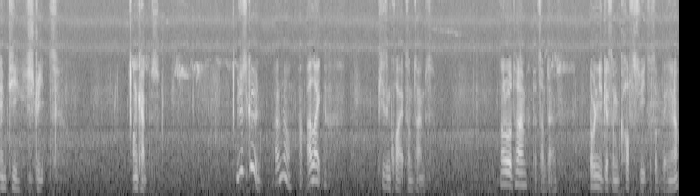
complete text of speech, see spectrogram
empty streets on campus, which is good. I don't know. I, like peace and quiet sometimes. Not all the time, but sometimes. Probably need to get some cough sweets or something, you know?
